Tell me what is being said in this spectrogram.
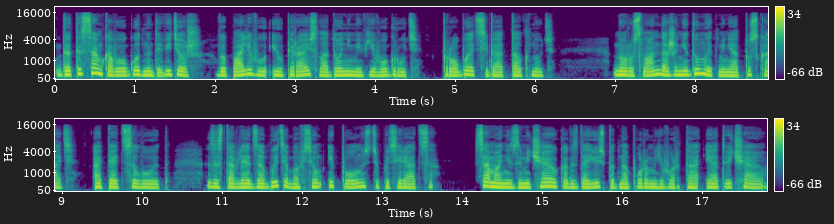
«Да ты сам кого угодно доведешь. Выпаливаю и упираюсь ладонями в его грудь, пробуя от себя оттолкнуть. Но Руслан даже не думает меня отпускать. Опять целует, заставляет забыть обо всем и полностью потеряться. Сама не замечаю, как сдаюсь под напором его рта и отвечаю.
